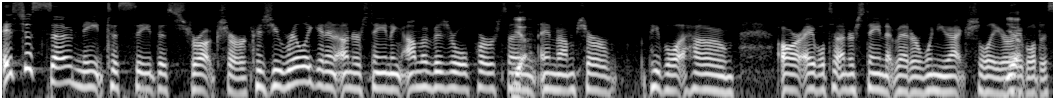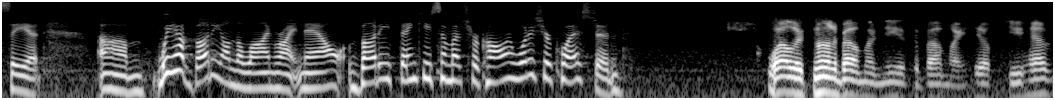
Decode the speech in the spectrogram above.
It's just so neat to see this structure because you really get an understanding. I'm a visual person, yeah. and I'm sure people at home are able to understand it better when you actually are yeah. able to see it. Um, we have Buddy on the line right now. Buddy, thank you so much for calling. What is your question? Well, it's not about my knee; it's about my hip. Do you have?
